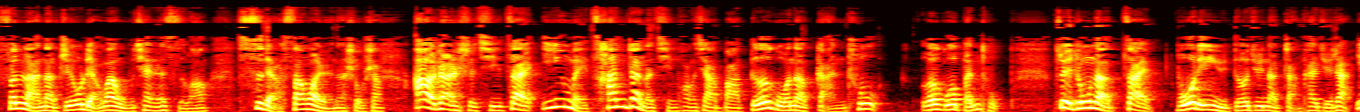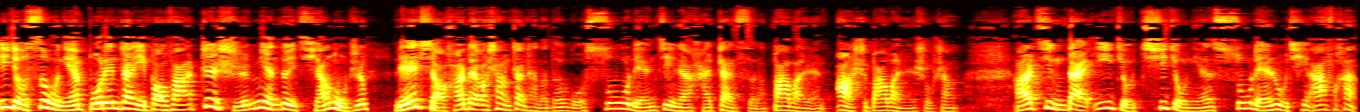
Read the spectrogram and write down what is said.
芬兰呢只有两万五千人死亡，四点三万人呢受伤。二战时期，在英美参战的情况下，把德国呢赶出俄国本土，最终呢在柏林与德军呢展开决战。一九四五年柏林战役爆发，这时面对强弩之连小孩都要上战场的德国，苏联竟然还战死了八万人，二十八万人受伤。而近代一九七九年，苏联入侵阿富汗，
